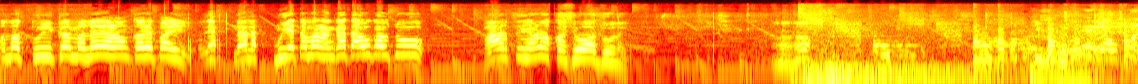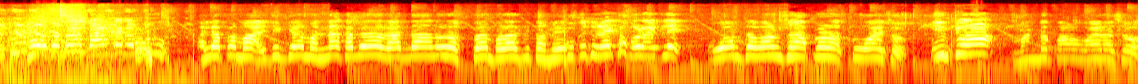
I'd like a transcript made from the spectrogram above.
અમાર તું ઈકર મને હેરાન કરે પાહી લે ના ના હું એ તમારા હંગાત આવું કહું છું. હાર તે હેણો કશો વાંધો નહીં. હા હા. અલ્યા પણ મારી જગ્યા મને ના ખબર રાજદાનો રસ્તો એમ ભલાથી તમે. હું કીધું નહીં ખબર હોય એટલે. ઓમ જવાનું છે આપણો રસ્તો હોય છે. એમ છો? મંડપ વાળો હોય રહ્યો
